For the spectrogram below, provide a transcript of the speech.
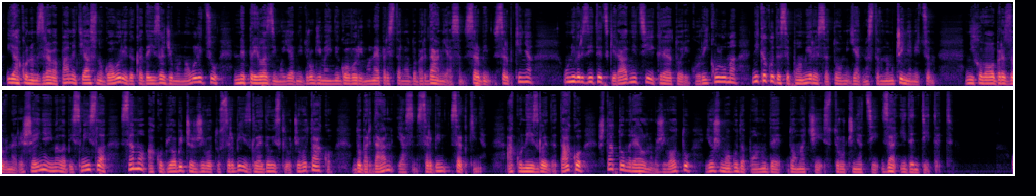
Iako nam zdrava pamet jasno govori da kada izađemo na ulicu ne prilazimo jedni drugima i ne govorimo neprestano dobar dan, ja sam Srbin, Srpkinja, univerzitetski radnici i kreatori kurikuluma nikako da se pomire sa tom jednostavnom činjenicom. Njihova obrazovna rešenja imala bi smisla samo ako bi običan život u Srbiji izgledao isključivo tako. Dobar dan, ja sam Srbin, Srpkinja. Ako ne izgleda tako, šta tom realnom životu još mogu da ponude domaći stručnjaci za identitet?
